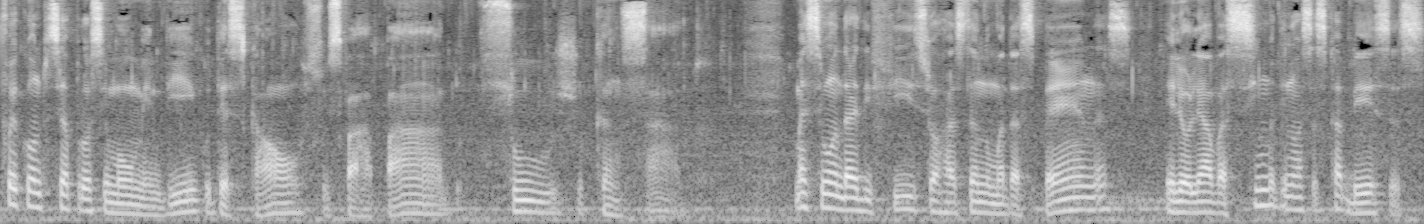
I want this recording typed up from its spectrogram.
foi quando se aproximou um mendigo descalço, esfarrapado, sujo, cansado. Mas seu andar difícil, arrastando uma das pernas, ele olhava acima de nossas cabeças,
